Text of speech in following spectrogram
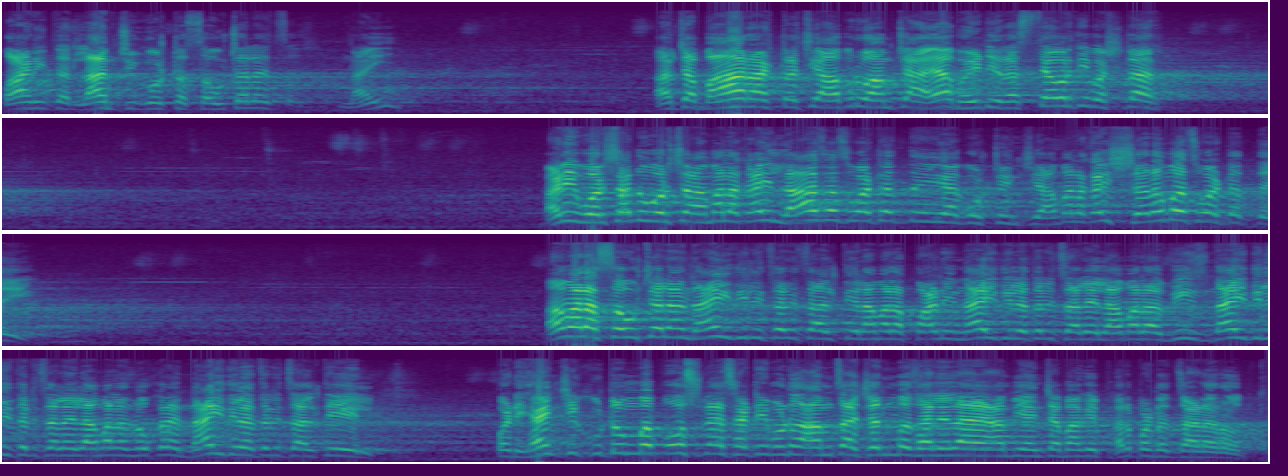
पाणी तर लांबची गोष्ट शौचालयच नाही. आमच्या महाराष्ट्राची आबरू आमच्या आया बहिणी रस्त्यावरती बसणार. आणि वर्षानुवर्ष आम्हाला काही लाजच वाटत नाही या गोष्टींची. आम्हाला काही शरमच वाटत नाही. आम्हाला शौचालय नाही दिली तरी चालतील आम्हाला पाणी नाही दिलं तरी चालेल आम्हाला वीज नाही दिली तरी चालेल आम्हाला नोकऱ्या नाही दिल्या तरी चालतील. पण ह्यांची कुटुंब पोचण्यासाठी म्हणून आमचा जन्म झालेला आहे आम्ही यांच्या मागे फरफटत जाणार आहोत.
